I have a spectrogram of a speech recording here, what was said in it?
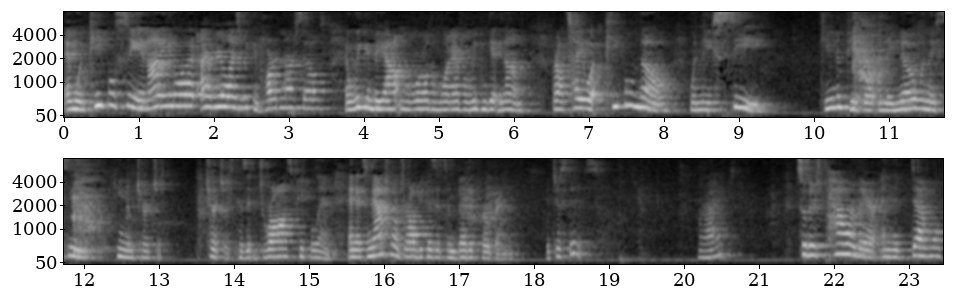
And when people see, and I, you know what, I realize we can harden ourselves and we can be out in the world and whatever, and we can get numb. But I'll tell you what, people know when they see kingdom people and they know when they see kingdom churches churches because it draws people in. And it's natural draw because it's embedded programming. It just is. All right? So there's power there, and the devil,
